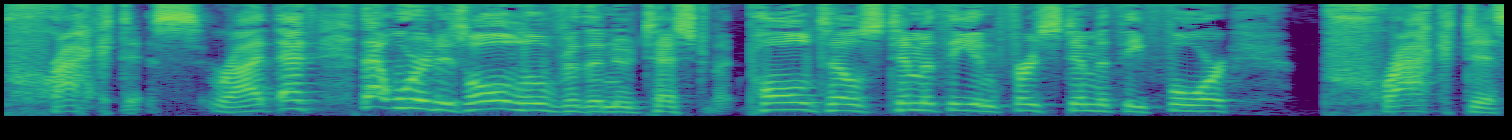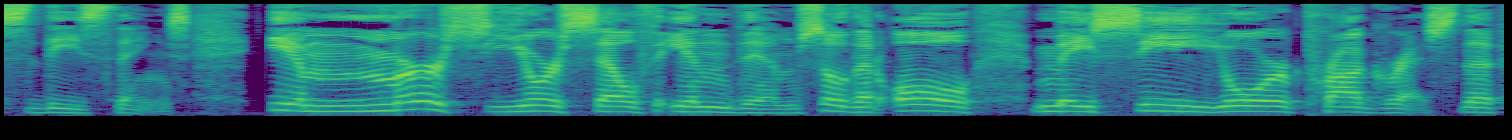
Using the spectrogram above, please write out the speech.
practice, right? That, that word is all over the New Testament. Paul tells Timothy in 1 Timothy 4, practice these things. Immerse yourself in them so that all may see your progress. The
